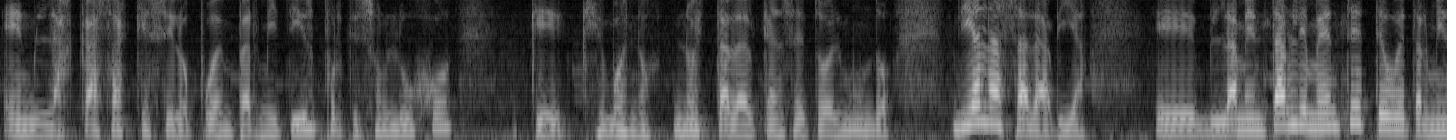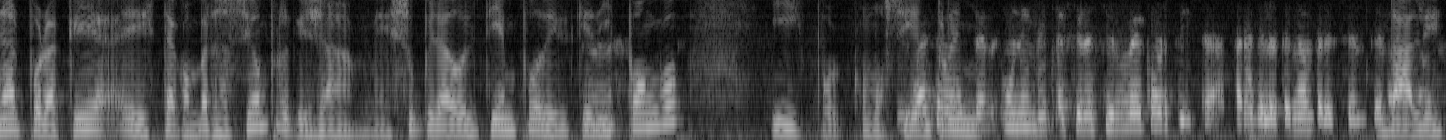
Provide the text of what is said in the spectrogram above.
en las casas que se lo pueden permitir, porque es un lujo que, que bueno, no está al alcance de todo el mundo. Diana Sarabia, eh, lamentablemente tengo que terminar por aquí esta conversación porque ya me he superado el tiempo del que ah. dispongo y por, como siempre... una invitación así re cortita para que lo tengan presente. Dale.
